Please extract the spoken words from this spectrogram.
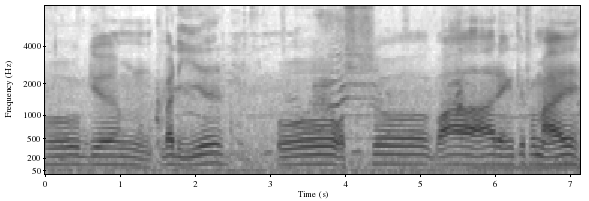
Og um, verdier. Og også hva er egentlig for meg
